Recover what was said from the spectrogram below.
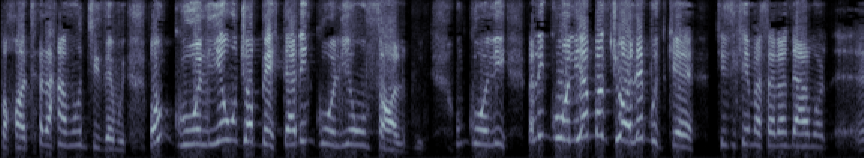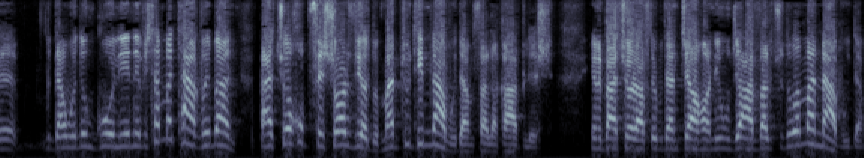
به خاطر همون چیزه بود. و اون گلیه اونجا بهترین گلیه اون سال بود. اون گلی ولی گلیه هم جالب بود که چیزی که مثلا در مورد در مورد اون گلیه نوشتم من تقریبا بچه ها خب فشار زیاد بود. من تو تیم نبودم سال قبلش. یعنی بچه ها رفته بودن جهانی اونجا اول شده و من نبودم.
